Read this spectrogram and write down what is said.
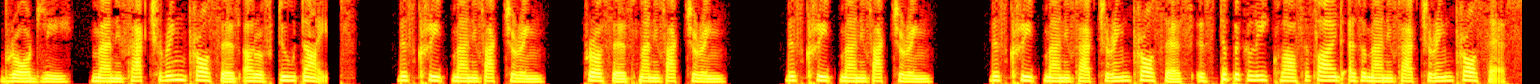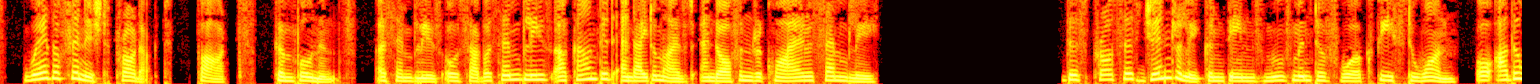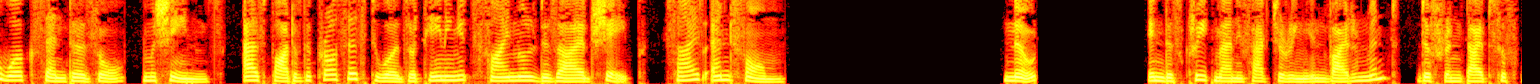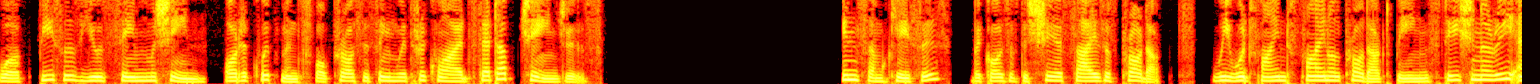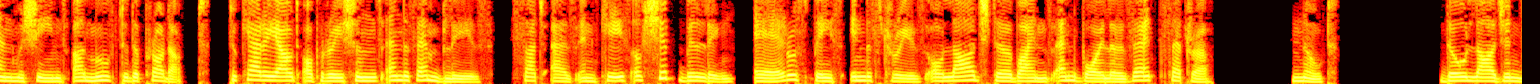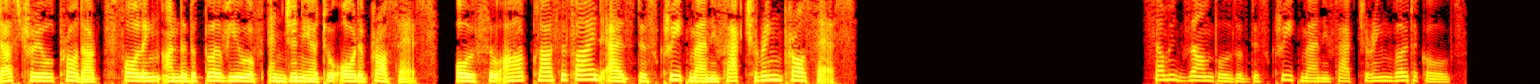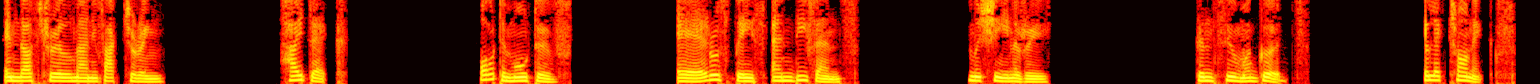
Broadly, manufacturing process are of two types. Discrete manufacturing, process manufacturing. Discrete manufacturing. Discrete manufacturing process is typically classified as a manufacturing process, where the finished product, parts, components, assemblies or sub-assemblies are counted and itemized and often require assembly. This process generally contains movement of workpiece to one or other work centers or machines as part of the process towards attaining its final desired shape, size and form. Note In discrete manufacturing environment, different types of work pieces use same machine or equipments for processing with required setup changes. In some cases, because of the sheer size of products, we would find final product being stationary and machines are moved to the product to carry out operations and assemblies, such as in case of shipbuilding, aerospace industries or large turbines and boilers etc. Note Though large industrial products falling under the purview of engineer-to-order process, also are classified as discrete manufacturing process. Some examples of discrete manufacturing verticals. Industrial manufacturing. High-tech. Automotive. Aerospace and defense. Machinery. Consumer goods. Electronics.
